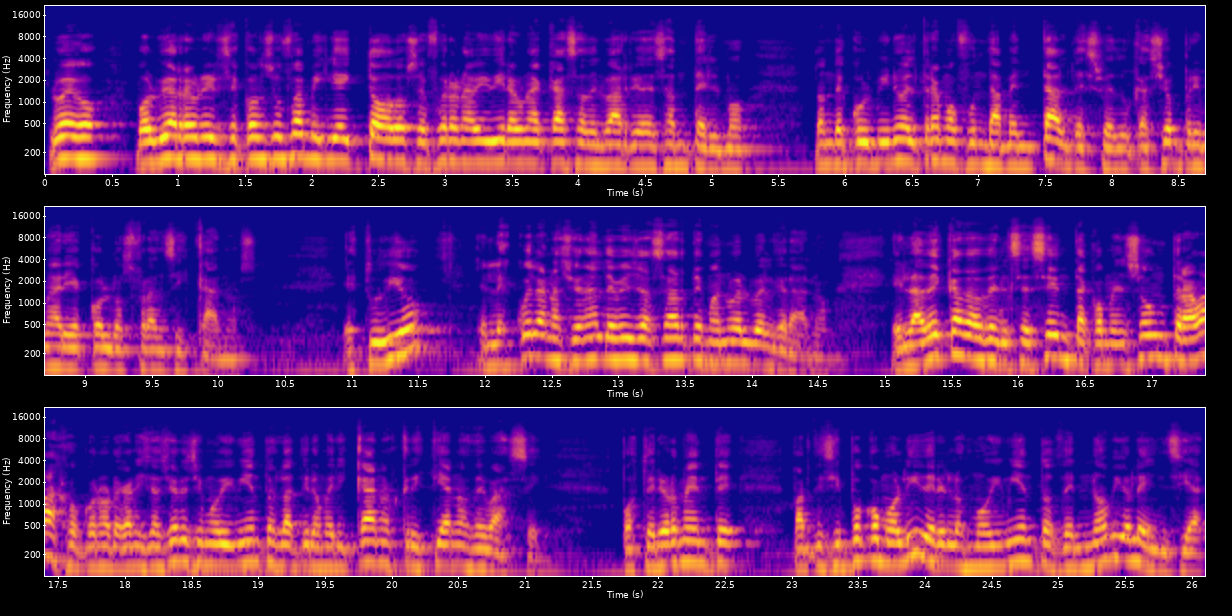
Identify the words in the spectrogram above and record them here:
Luego volvió a reunirse con su familia y todos se fueron a vivir a una casa del barrio de San Telmo, donde culminó el tramo fundamental de su educación primaria con los franciscanos. Estudió en la Escuela Nacional de Bellas Artes Manuel Belgrano. En la década del 60 comenzó un trabajo con organizaciones y movimientos latinoamericanos cristianos de base. Posteriormente participó como líder en los movimientos de no violencia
